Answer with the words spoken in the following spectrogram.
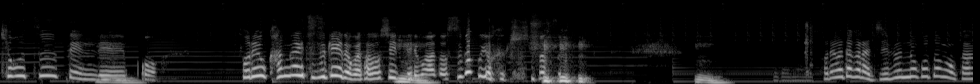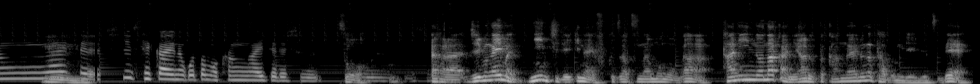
共通点で、もうそれを考え続けるのが楽しいっていうワードすごくよく聞きます。うんそれはだから自分のことも考えてるし、うん、世界のことも考えてるし。そう、だから自分が今認知できない複雑なものが他人の中にあると考えるのが多分芸術で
